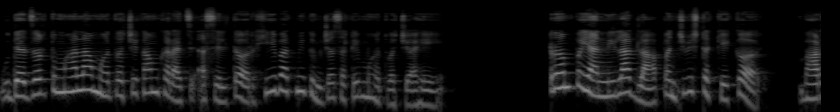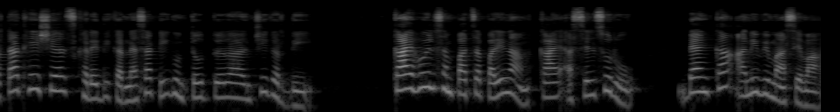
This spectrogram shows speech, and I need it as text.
उद्या जर तुम्हाला महत्त्वाचे काम करायचे असेल तर ही बातमी तुमच्यासाठी महत्त्वाची आहे. ट्रम्प यांनी लादला पंचवीस टक्के कर. भारतात हे शेअर्स खरेदी करण्यासाठी गुंतवणूकदारांची गर्दी काय होईल संपाचा परिणाम? काय असेल सुरू? बँका आणि विमा सेवा.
